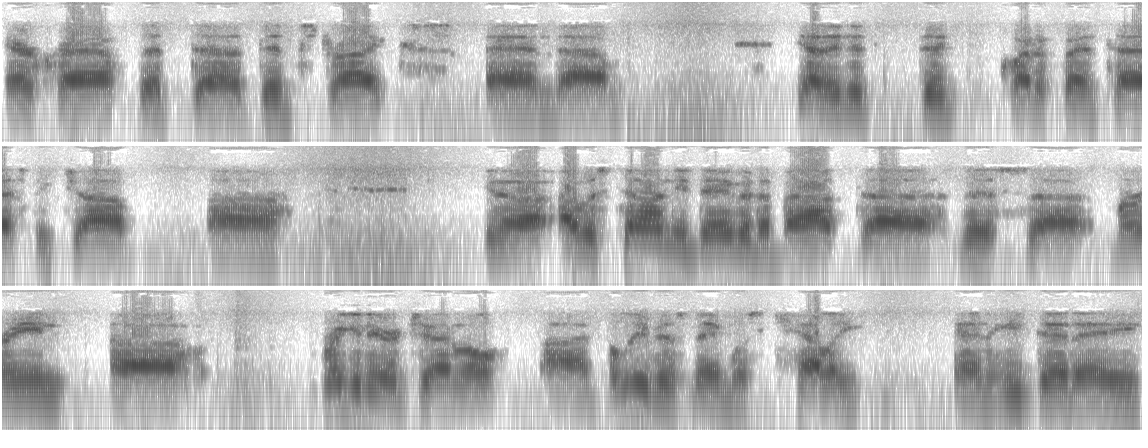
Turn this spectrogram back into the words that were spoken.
aircraft that uh, did strikes, and um, yeah, they did did quite a fantastic job. Uh, you know, I was telling you, David, about uh, this uh, Marine uh, Brigadier General. Uh, I believe his name was Kelly, and he did a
